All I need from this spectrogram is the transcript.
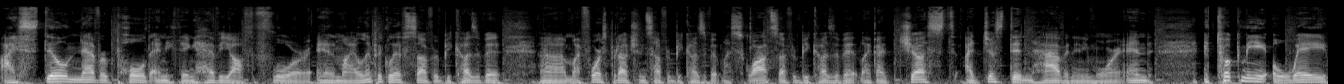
I still never pulled anything heavy off the floor. And my Olympic lift suffered because of it. Uh, my force production suffered because of it. My squats suffered because of it. Like I just, I just didn't have it anymore. And it took me away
